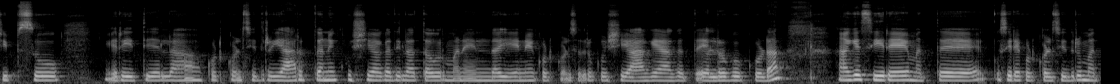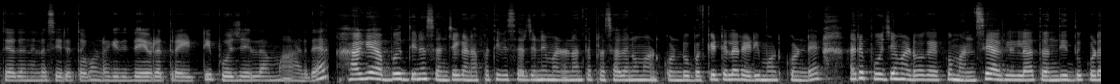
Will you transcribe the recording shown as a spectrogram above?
ಚಿಪ್ಸು ಈ ರೀತಿ ಎಲ್ಲ ಕೊಟ್ಕೊಳ್ಸಿದ್ರು. ಯಾರಿಗೆ ತಾನೇ ಖುಷಿ ಆಗೋದಿಲ್ಲ, ತವ್ರ ಮನೆಯಿಂದ ಏನೇ ಕೊಟ್ಕೊಳ್ಸಿದ್ರು ಖುಷಿ ಆಗೇ ಆಗುತ್ತೆ ಎಲ್ರಿಗೂ ಕೂಡ. ಹಾಗೆ ಸೀರೆ ಮತ್ತು ಸೀರೆ ಕೊಟ್ಕೊಳ್ಸಿದ್ರು, ಮತ್ತು ಅದನ್ನೆಲ್ಲ ಸೀರೆ ತೊಗೊಂಡೋಗಿದ್ದು, ದೇವ್ರ ಹತ್ರ ಇಟ್ಟು ಪೂಜೆ ಎಲ್ಲ ಮಾಡಿದೆ. ಹಾಗೆ ಹಬ್ಬದ ದಿನ ಸಂಜೆ ಗಣಪತಿ ವಿಸರ್ಜನೆ ಮಾಡೋಣ ಅಂತ ಪ್ರಸಾದನೂ ಮಾಡಿಕೊಂಡು ಬಕೆಟ್ ಎಲ್ಲ ರೆಡಿ ಮಾಡಿಕೊಂಡೆ. ಆದರೆ ಪೂಜೆ ಮಾಡುವಾಗ ಯಾಕೋ ಮನಸ್ಸೇ ಆಗಲಿಲ್ಲ, ತಂದಿದ್ದು ಕೂಡ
